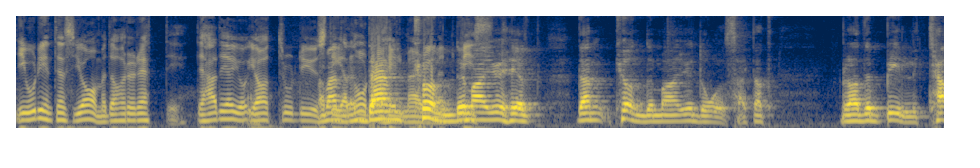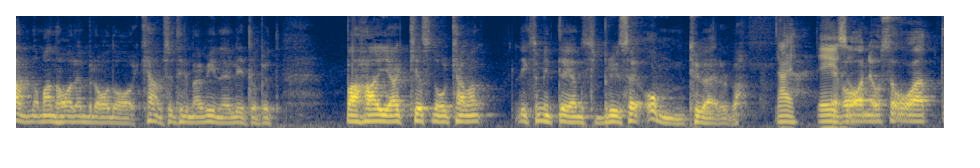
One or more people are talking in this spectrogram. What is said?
Det gjorde inte ens jag, men det har du rätt i. Det hade jag ju, jag trodde ju Ja, stenhårt på Hail den Mary, kunde man visst. ju helt... Den kunde man ju då sagt att Brother Bill kan om man har en bra dag kanske till och med vinna Elitloppet. Bahia Kesnor kan man liksom inte ens bry sig om tyvärr va. Nej, det Det så. var nog så att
